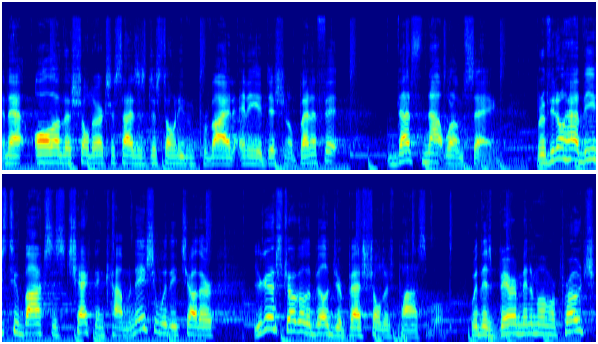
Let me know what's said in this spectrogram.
and that all other shoulder exercises just don't even provide any additional benefit. That's not what I'm saying. But if you don't have these two boxes checked in combination with each other, you're gonna struggle to build your best shoulders possible. With this bare minimum approach,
